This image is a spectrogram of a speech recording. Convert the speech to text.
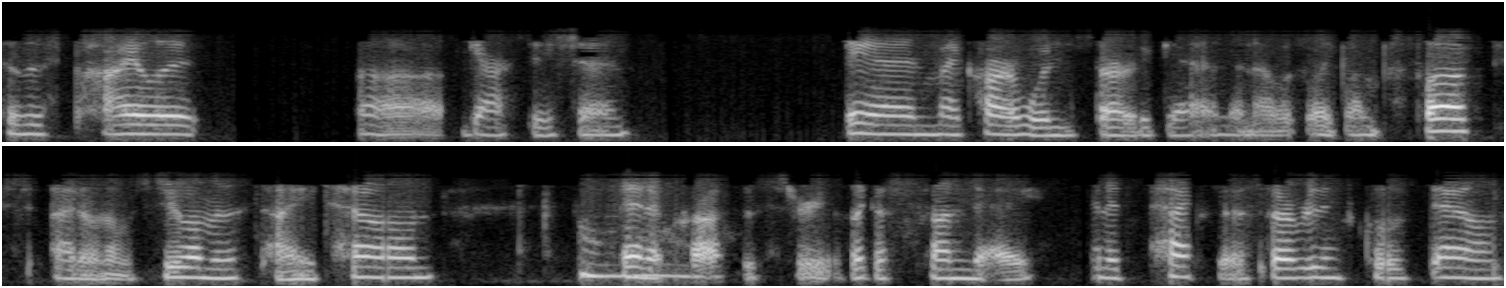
to this pilot uh gas station and my car wouldn't start again and I was like, I'm fucked. I don't know what to do. I'm in this tiny town. Oh, and across the street it's like a Sunday and it's Texas, so everything's closed down.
